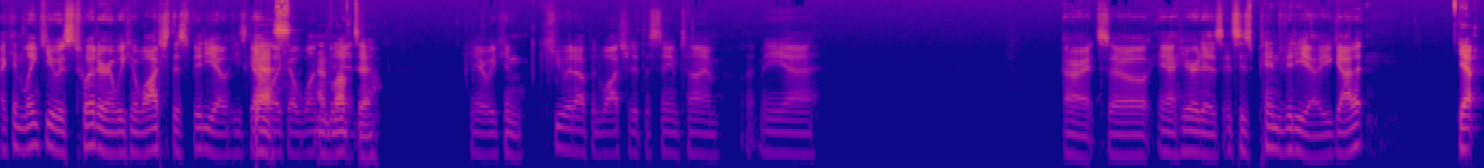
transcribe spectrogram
I can link you his Twitter and we can watch this video. He's got yes, like a one. I'd minute. love to. Here we can cue it up and watch it at the same time. Let me. uh all right, so yeah, here it is. It's his pinned video. You got it? Yep.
